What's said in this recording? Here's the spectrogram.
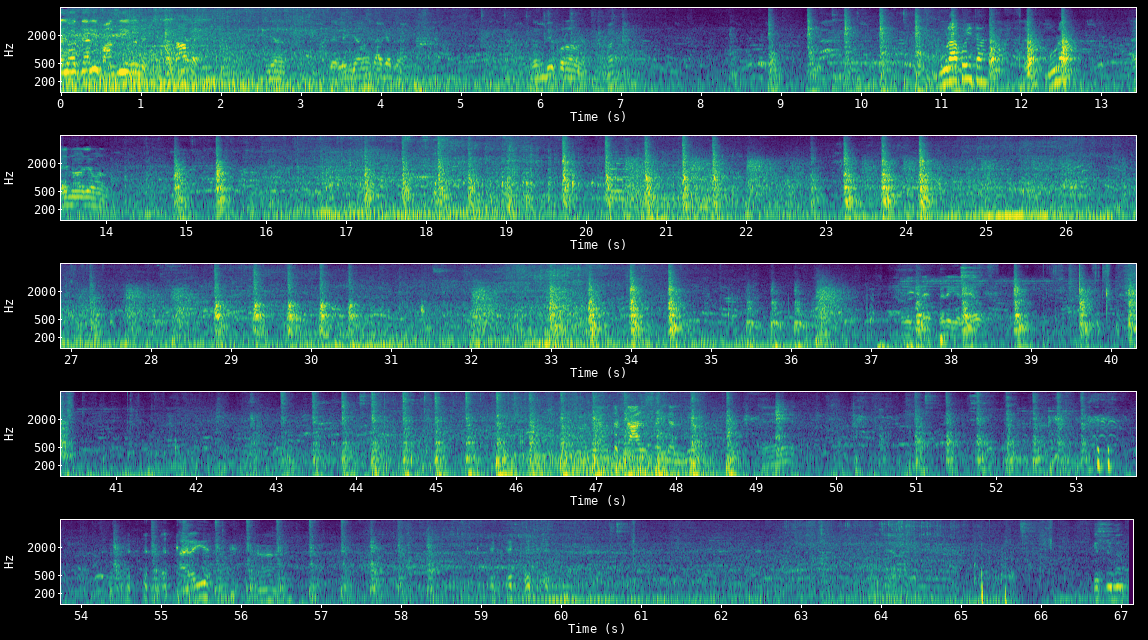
आज और जा रही फांसी है कहाँ पे? यहाँ जाओ क्या कहते हैं? नंदीपुरा में। बूढ़ा कोई था? बूढ़ा? है नौजवान। टाल सही कर ली। आ रही है? हाँ। कितनी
